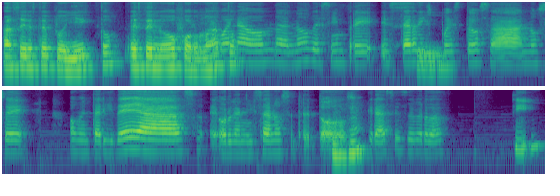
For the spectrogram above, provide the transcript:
hacer este proyecto, este nuevo Qué formato. buena onda, ¿no? De siempre estar Sí. dispuestos a, no sé, aumentar ideas, eh, organizarnos entre todos. Gracias de verdad. Sí,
